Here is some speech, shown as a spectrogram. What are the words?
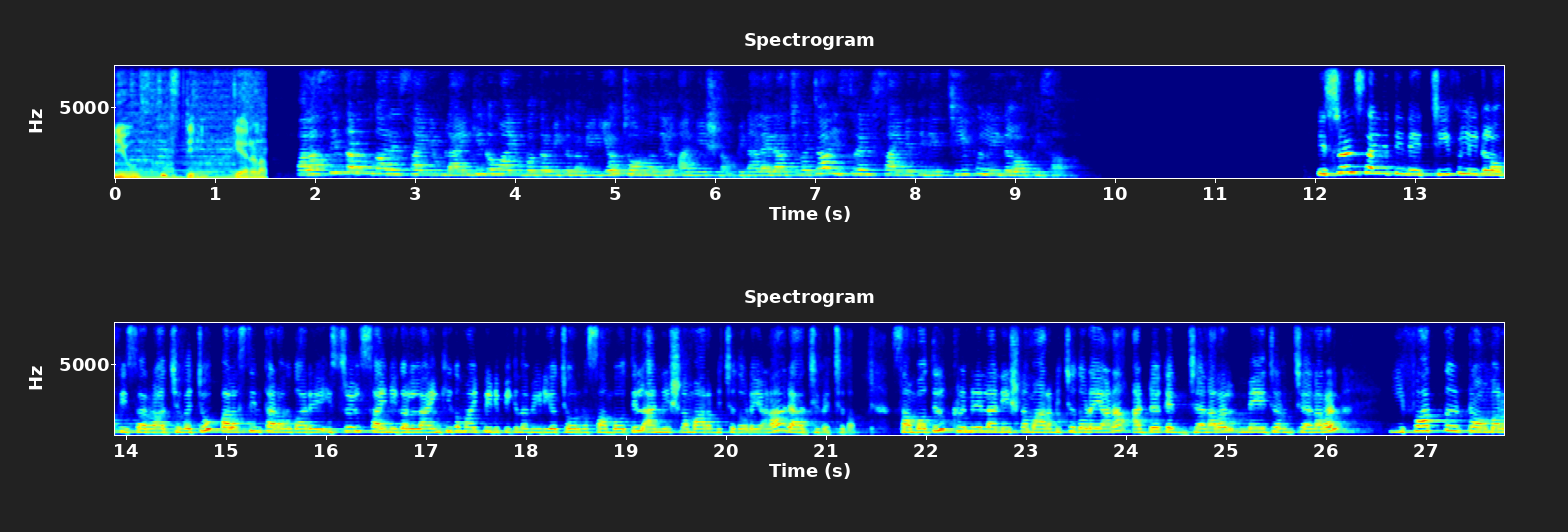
ന്യൂസ് സിക്സ്റ്റീൻ കേരള. പലസ്തീൻ തടവുകാരെ സൈന്യം ലൈംഗികമായി ഉപദ്രവിക്കുന്ന വീഡിയോ ചോർന്നതിൽ അന്വേഷണം. പിന്നാലെ രാജിവെച്ച ഇസ്രായേൽ സൈന്യത്തിന്റെ ചീഫ് ലീഗൽ ഓഫീസർ. ഇസ്രായേൽ സൈന്യത്തിന്റെ ചീഫ് ലീഗൽ ഓഫീസർ രാജിവെച്ചു. പലസ്തീൻ തടവുകാരെ ഇസ്രായേൽ സൈനികർ ലൈംഗികമായി പീഡിപ്പിക്കുന്ന വീഡിയോ ചോർന്ന സംഭവത്തിൽ അന്വേഷണം ആരംഭിച്ചതോടെയാണ് രാജിവെച്ചത്. സംഭവത്തിൽ ക്രിമിനൽ അന്വേഷണം ആരംഭിച്ചതോടെയാണ് advocate general major general Ifat Tomer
